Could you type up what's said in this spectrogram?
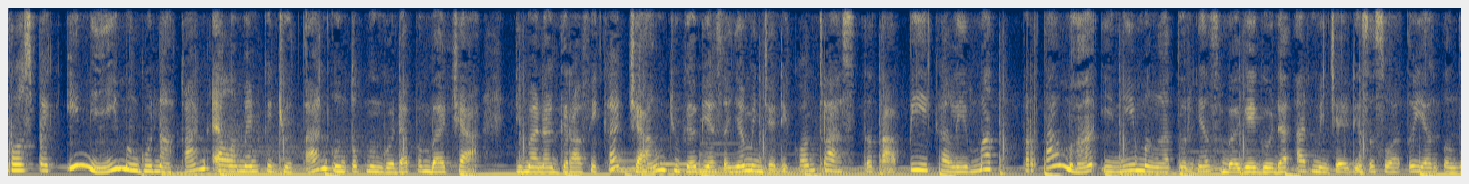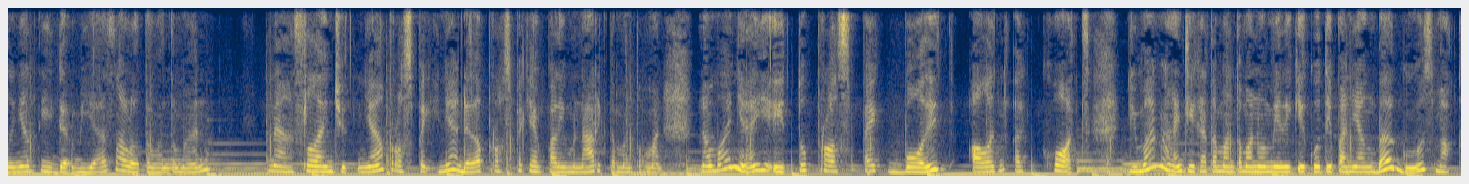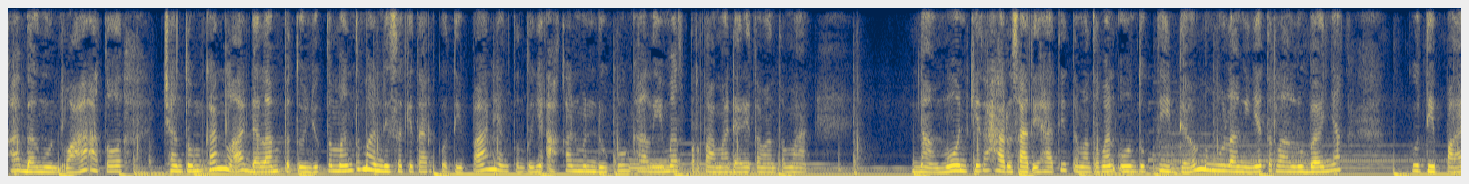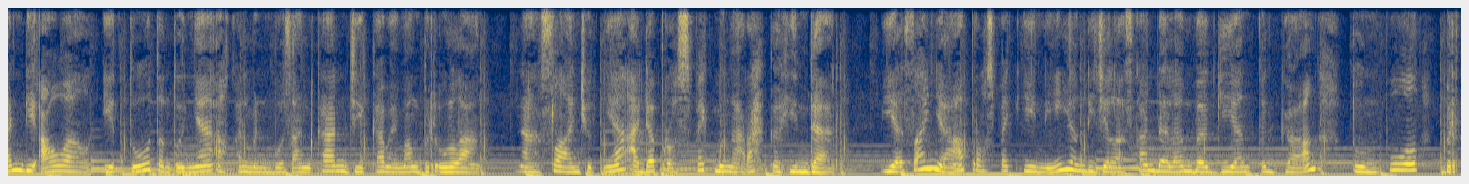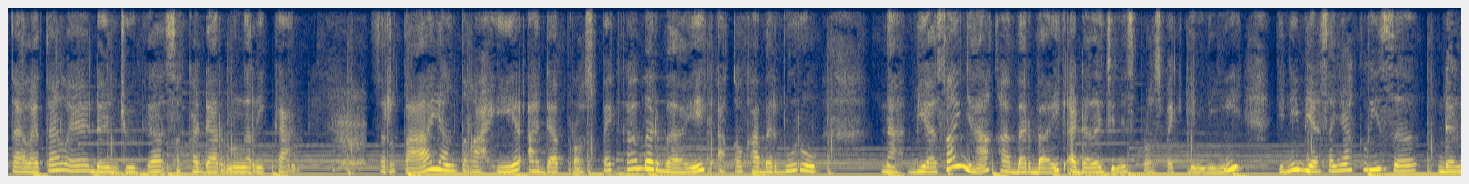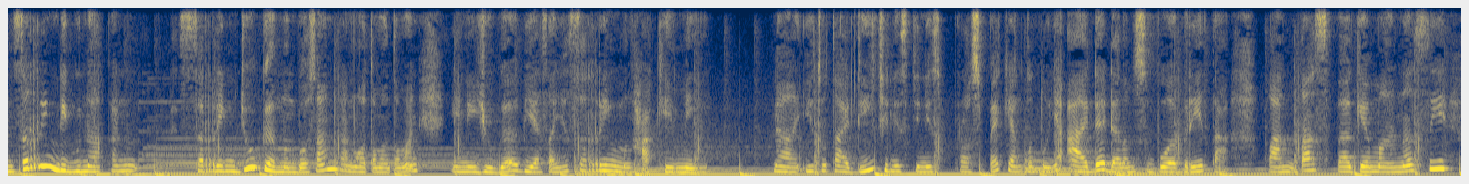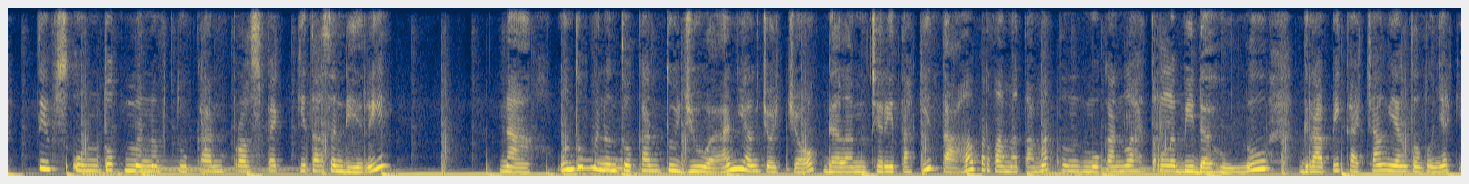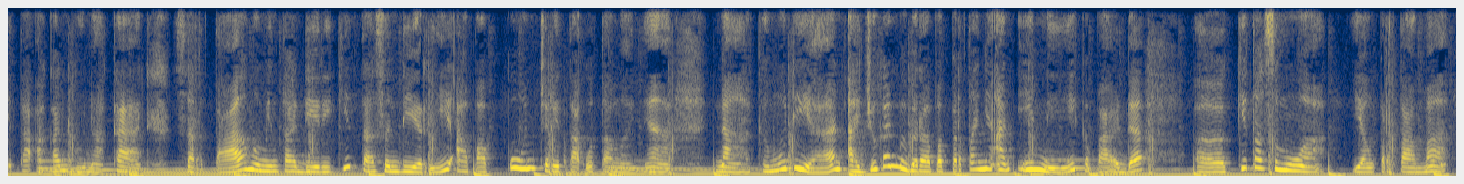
Prospek ini menggunakan elemen kejutan untuk menggoda pembaca, di mana grafik kacang juga biasanya menjadi kontras, tetapi kalimat pertama ini mengaturnya sebagai godaan menjadi sesuatu yang tentunya tidak biasa loh teman-teman. Nah, selanjutnya prospek ini adalah prospek yang paling menarik teman-teman. Namanya yaitu prospek bold on a quote. Di mana jika teman-teman memiliki kutipan yang bagus, maka bangunlah atau cantumkanlah dalam petunjuk teman-teman di sekitar kutipan yang tentunya akan mendukung kalimat pertama dari teman-teman. Namun kita harus hati-hati teman-teman untuk tidak mengulanginya terlalu banyak kutipan di awal itu tentunya akan membosankan jika memang berulang. Nah, selanjutnya ada prospek mengarah ke hindar. Biasanya prospek ini yang dijelaskan dalam bagian tegang, tumpul, bertele-tele, dan juga sekadar mengerikan. Serta yang terakhir ada prospek kabar baik atau kabar buruk. Nah, biasanya kabar baik adalah jenis prospek ini. Ini biasanya klise dan sering digunakan sering juga membosankan loh teman-teman. Ini juga biasanya sering menghakimi. Nah, itu tadi jenis-jenis prospek yang tentunya ada dalam sebuah berita. Lantas, bagaimana sih tips untuk menentukan prospek kita sendiri? Nah, untuk menentukan tujuan yang cocok dalam cerita kita, pertama-tama temukanlah terlebih dahulu grafik kacang yang tentunya kita akan gunakan, serta meminta diri kita sendiri apa pun cerita utamanya. Nah, kemudian ajukan beberapa pertanyaan ini kepada uh, kita semua. Yang pertama,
